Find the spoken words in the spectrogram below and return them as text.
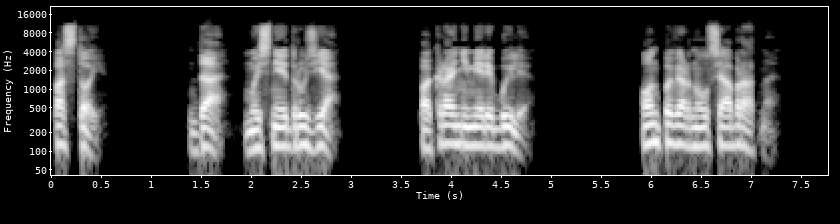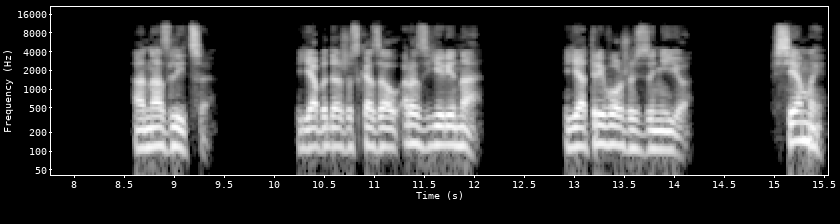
«Постой. Да, мы с ней друзья. По крайней мере, были». Он повернулся обратно. Она злится. Я бы даже сказал, разъярена. Я тревожусь за нее. Все мы.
